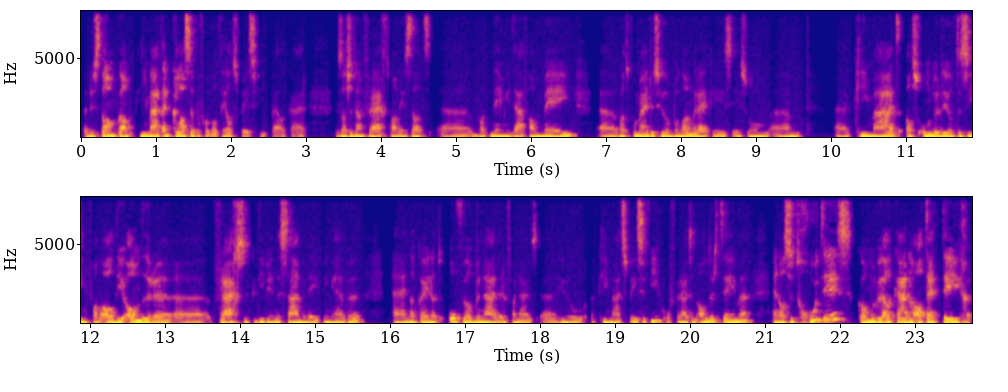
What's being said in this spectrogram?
dus dan kan klimaat en klasse bijvoorbeeld heel specifiek bij elkaar. Dus als je dan vraagt van is dat, uh, wat neem je daarvan mee? Wat voor mij dus heel belangrijk is, is om uh, klimaat als onderdeel te zien van al die andere vraagstukken die we in de samenleving hebben. En dan kan je dat ofwel benaderen vanuit uh, heel klimaatspecifiek of vanuit een ander thema. En als het goed is, komen we elkaar dan altijd tegen.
